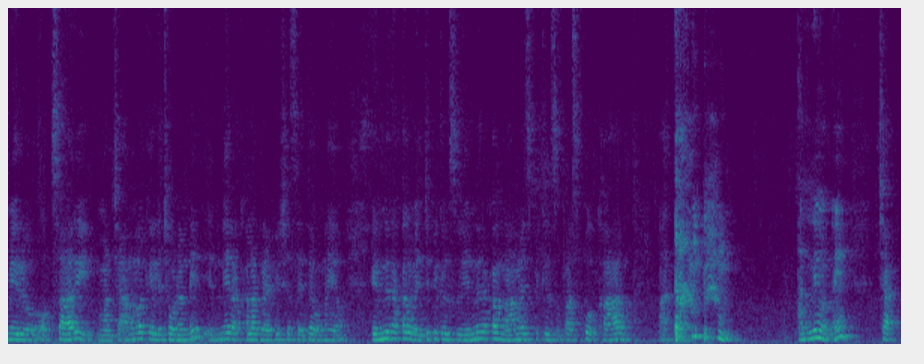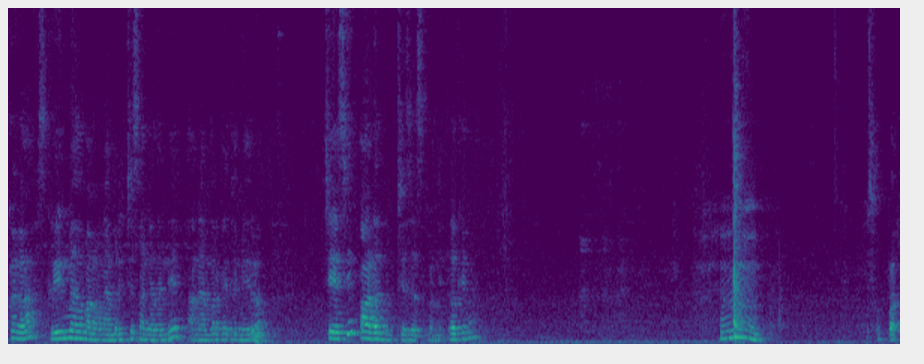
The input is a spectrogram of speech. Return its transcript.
మీరు ఒకసారి మన ఛానల్లోకి వెళ్ళి చూడండి. ఎన్ని రకాల డ్రై ఫిషెస్ అయితే ఉన్నాయో. ఎన్ని రకాల వెజ్ పికిల్స్ ఎన్ని రకాల నాన్ వెజ్ పికిల్స్ పసుపు కారం అన్నీ ఉన్నాయి. చక్కగా స్క్రీన్ మీద మనం నెంబర్ ఇచ్చేసాం కదండి. ఆ నెంబర్కి అయితే మీరు చేసి ఆర్డర్ బుక్ చేసేసుకోండి. ఓకేనా మ్మ్. సూపర్.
